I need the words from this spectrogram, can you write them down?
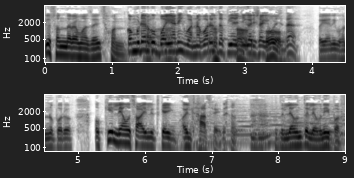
त्यो सन्दर्भमा चाहिँ छन्। कम्प्युटरको वैज्ञानिक भन्न पर्यो नि त पिएचडी गरिसकेपछि त। वैज्ञानिक भन्नु पर्यो। अब के ल्याउँछ अहिले केही अहिले थाहा छैन। ल्याउनु त ल्याउनै पर्छ।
